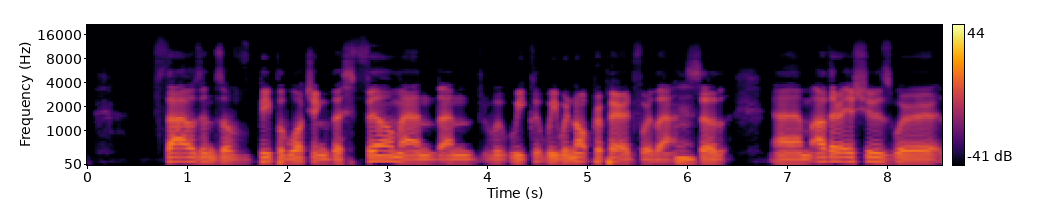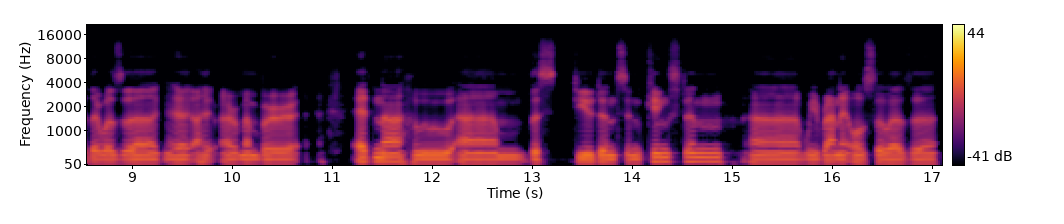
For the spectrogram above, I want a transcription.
thousands of people watching this film, and and we could, we were not prepared for that. Mm. So um, other issues were there was a I, I remember Edna, who um, the students in Kingston. Uh, we ran it also as a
